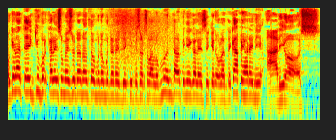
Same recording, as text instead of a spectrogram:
Oke lah, thank you buat kalian semua yang sudah nonton, mudah-mudahan rezeki besar selalu mendampingi kalian sekian ulang TKP hari ini. Adios.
